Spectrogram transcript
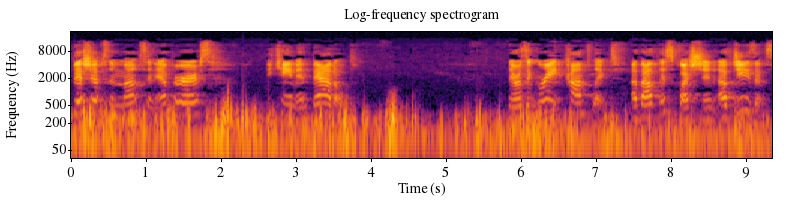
Bishops and monks and emperors became embattled. There was a great conflict about this question of Jesus.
